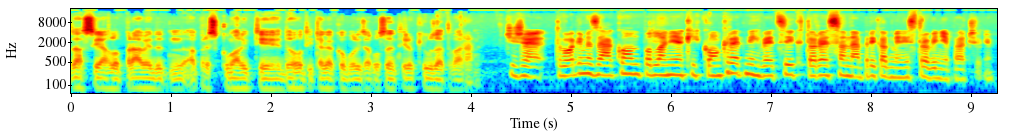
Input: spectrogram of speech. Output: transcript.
zasiahlo práve a preskúmali tie dohody tak, ako boli za posledné 3 roky uzatvárané. Čiže tvoríme zákon podľa nejakých konkrétnych vecí, ktoré sa napríklad ministrovi nepáčili.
